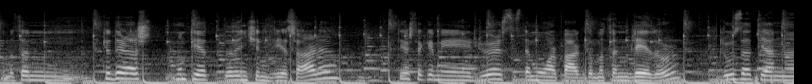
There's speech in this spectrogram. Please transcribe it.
domethënë kjo dera është mund të jetë edhe 100 vjeçare. Thjesht e kemi lyer, sistemuar pak, domethënë mbledhur. Bluzat janë,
